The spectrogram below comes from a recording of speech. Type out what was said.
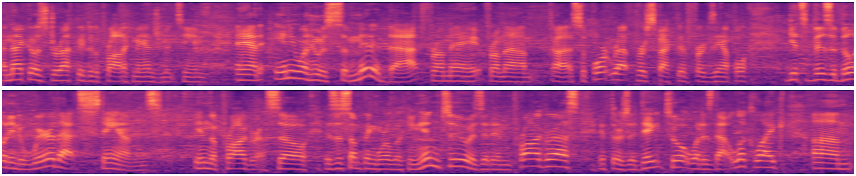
and that goes directly to the product management team. And anyone who has submitted that from a, from a, a support rep perspective, for example, gets visibility into where that stands in the progress. So is this something we're looking into? Is it in progress? If there's a date to it, what does that look like? Um,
